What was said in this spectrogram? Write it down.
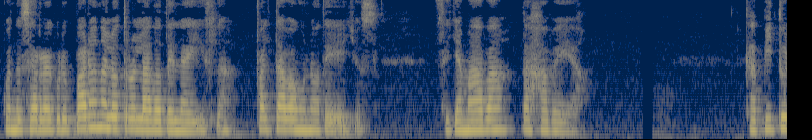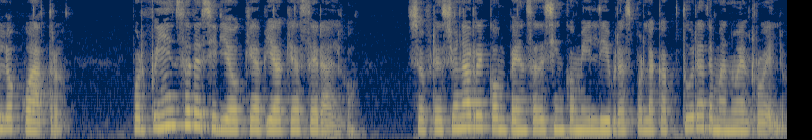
Cuando se reagruparon al otro lado de la isla, faltaba uno de ellos. Se llamaba Dajabea. Capítulo 4. Por fin se decidió que había que hacer algo. Se ofreció una recompensa de cinco mil libras por la captura de Manuel Ruelo.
